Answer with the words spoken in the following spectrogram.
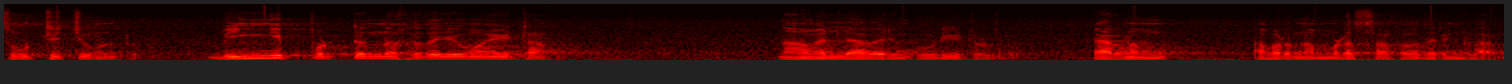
സൂക്ഷിച്ചുകൊണ്ട് വിങ്ങിപ്പൊട്ടുന്ന ഹൃദയവുമായിട്ടാണ് നാം എല്ലാവരും കൂടിയിട്ടുള്ളത്. കാരണം അവർ നമ്മുടെ സഹോദരങ്ങളാണ്.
